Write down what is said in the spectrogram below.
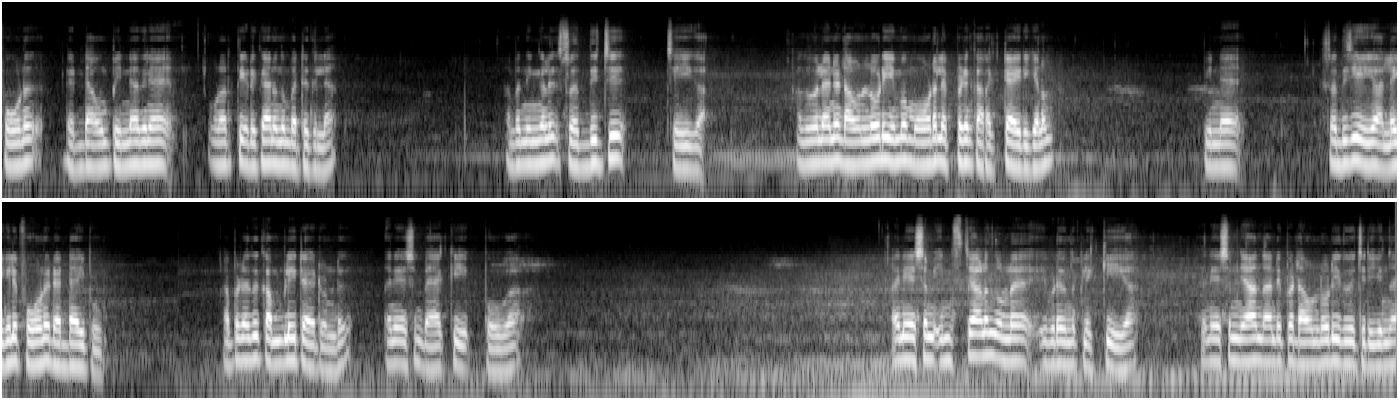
ഫോണ് ഡെഡാവും. പിന്നെ അതിനെ ഉണർത്തിയെടുക്കാനൊന്നും പറ്റത്തില്ല. അപ്പം നിങ്ങൾ ശ്രദ്ധിച്ച് ചെയ്യുക. അതുപോലെ തന്നെ ഡൗൺലോഡ് ചെയ്യുമ്പോൾ മോഡൽ എപ്പോഴും കറക്റ്റ് ആയിരിക്കണം. പിന്നെ ശ്രദ്ധിച്ച് ചെയ്യുക. അല്ലെങ്കിൽ ഫോണ് ഡെഡായി പോകും അപ്പോഴത് കംപ്ലീറ്റ് ആയിട്ടുണ്ട്. അതിനുശേഷം ബാക്ക് പോവുക. അതിനുശേഷം ഇൻസ്റ്റാൾ എന്നുള്ള ഇവിടെ ഒന്ന് ക്ലിക്ക് ചെയ്യുക. അതിനുശേഷം ഞാൻ ദാണ്ട് ഇപ്പോൾ ഡൗൺലോഡ് ചെയ്ത് വെച്ചിരിക്കുന്ന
